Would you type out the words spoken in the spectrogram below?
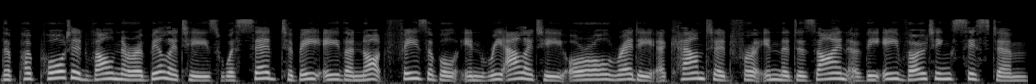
The purported vulnerabilities were said to be either not feasible in reality or already accounted for in the design of the e-voting system.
